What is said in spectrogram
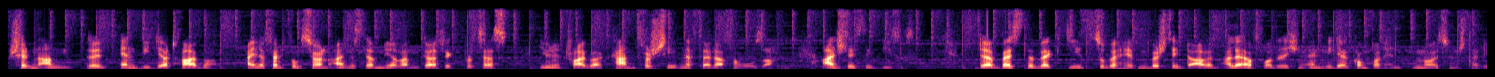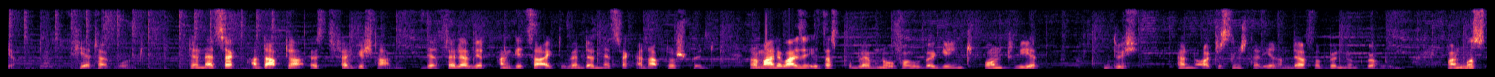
Schäden an den NVIDIA-Treiber. Eine Feldfunktion eines der mehreren Graphic Process Unit Treiber kann verschiedene Fehler verursachen, einschließlich dieses. Der beste Weg, dies zu beheben, besteht darin, alle erforderlichen NVIDIA-Komponenten neu zu installieren. Vierter Grund. Der Netzwerkadapter ist fehlgeschlagen. Der Fehler wird angezeigt, wenn der Netzwerkadapter spinnt. Normalerweise ist das Problem nur vorübergehend und wird durch erneutes Installieren der Verbindung behoben. Man muss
